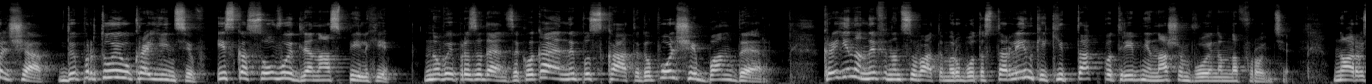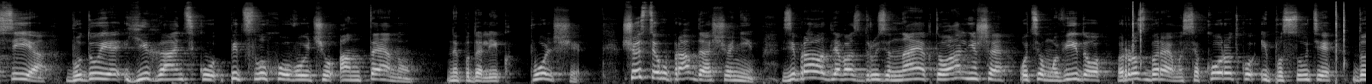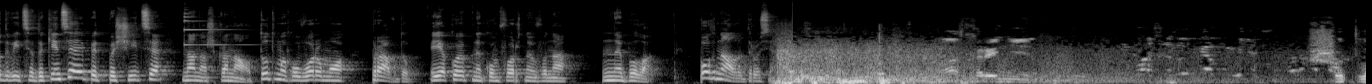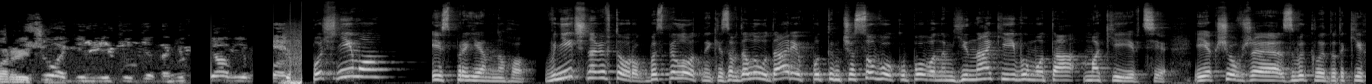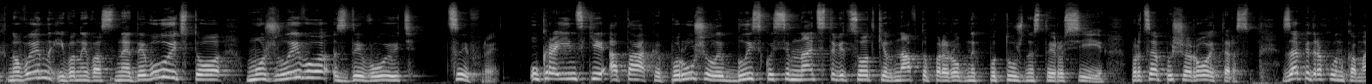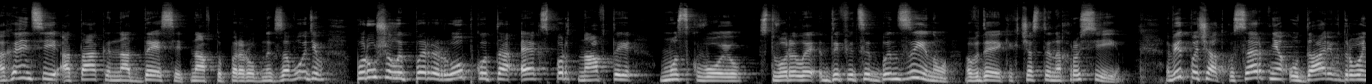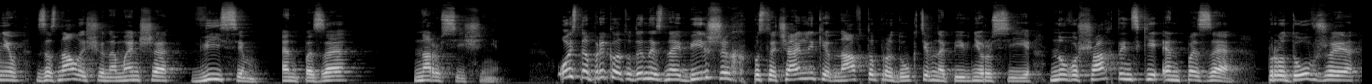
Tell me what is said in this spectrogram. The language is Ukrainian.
Польща депортує українців і скасовує для нас пільги. Новий президент закликає не пускати до Польщі бандер. Країна не фінансуватиме роботу Starlink, які так потрібні нашим воїнам на фронті. Ну а Росія будує гігантську підслуховуючу антену неподалік Польщі. Що з цього правда, а що ні? Зібрала для вас, друзі, найактуальніше у цьому відео. Розберемося коротко і по суті додивіться до кінця і підпишіться на наш канал. Тут ми говоримо правду, якою б некомфортною вона не була. Погнали, друзі! Охренеть. Один нихуя въеб... Почнімо із приємного. В ніч на вівторок безпілотники завдали ударів по тимчасово окупованим Єнакієвому та Макіївці. І якщо вже звикли до таких новин і вони вас не дивують, то можливо здивують цифри. Українські атаки порушили близько 17% нафтопереробних потужностей Росії. Про це пише Reuters. За підрахунками агенції, атаки на 10 нафтопереробних заводів порушили переробку та експорт нафти Москвою. Створили дефіцит бензину в деяких частинах Росії. Від початку серпня ударів дронів зазнали щонайменше 8 НПЗ на Російщині. Ось, наприклад, один із найбільших постачальників нафтопродуктів на півдні Росії Новошахтинський НПЗ продовжує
